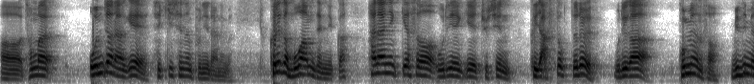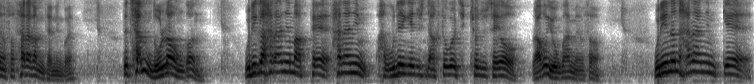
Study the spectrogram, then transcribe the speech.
어, 정말 온전하게 지키시는 분이라는 거예요. 그러니까 뭐 하면 됩니까? 하나님께서 우리에게 주신 그 약속들을 우리가 보면서 믿으면서 살아가면 되는 거예요. 근데 참 놀라운 건 우리가 하나님 앞에 하나님 우리에게 해주신 약속을 지켜주세요라고 요구하면서 우리는 하나님께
